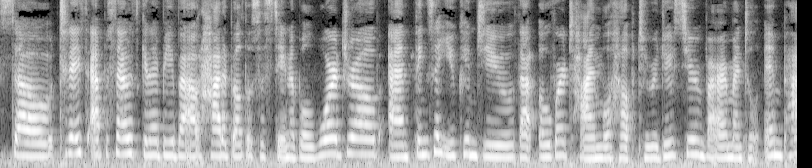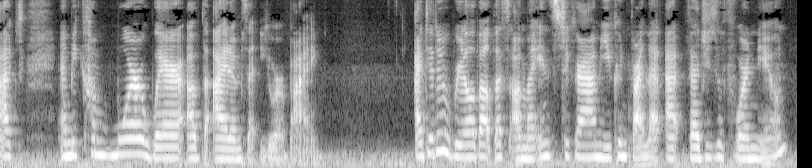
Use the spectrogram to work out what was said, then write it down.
So, today's episode is going to be about how to build a sustainable wardrobe and things that you can do that over time will help to reduce your environmental impact and become more aware of the items that you are buying. I did a reel about this on my Instagram. You can find that at Veggies Before Noon.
